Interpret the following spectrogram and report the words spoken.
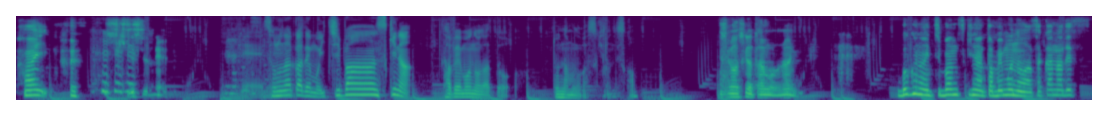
はい。好きですよねえーその中でも一番好きな食べ物だとどんなものが好きなんですか？一番好きな食べ物何？僕の一番好きな食べ物は魚です。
